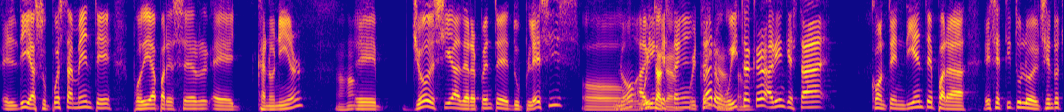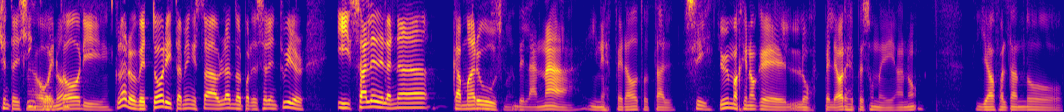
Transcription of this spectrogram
el día, supuestamente podía aparecer eh, Cannoneer. Ajá. Eh, yo decía de repente Duplessis, O ¿no? Alguien que está en, Whittaker claro. Whittaker, alguien que está contendiente para ese título del 185, O ¿no? Vettori. Claro, Vettori también estaba hablando al parecer en Twitter. Y sale de la nada Kamaru Usman. de la nada, inesperado total. Sí. Yo me imagino que los peleadores de peso mediano, ya faltando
